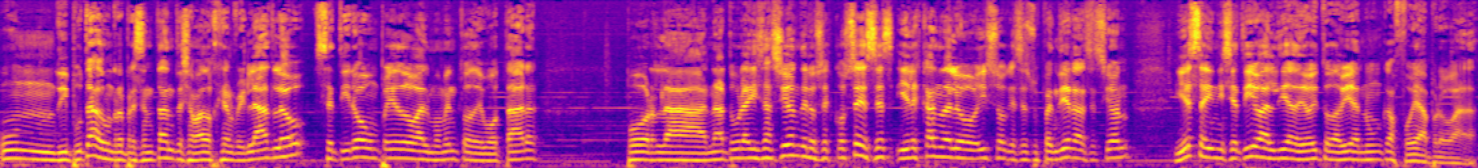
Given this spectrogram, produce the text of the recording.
un diputado, un representante llamado Henry Ladlow, se tiró un pedo al momento de votar por la naturalización de los escoceses y el escándalo hizo que se suspendiera la sesión y esa iniciativa al día de hoy todavía nunca fue aprobada.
